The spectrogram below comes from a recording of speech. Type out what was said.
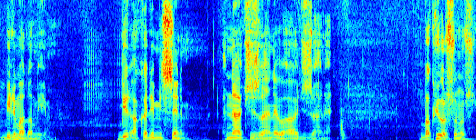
bilim adamıyım. Bir akademisyenim. Naçizane ve acizane. Bakıyorsunuz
